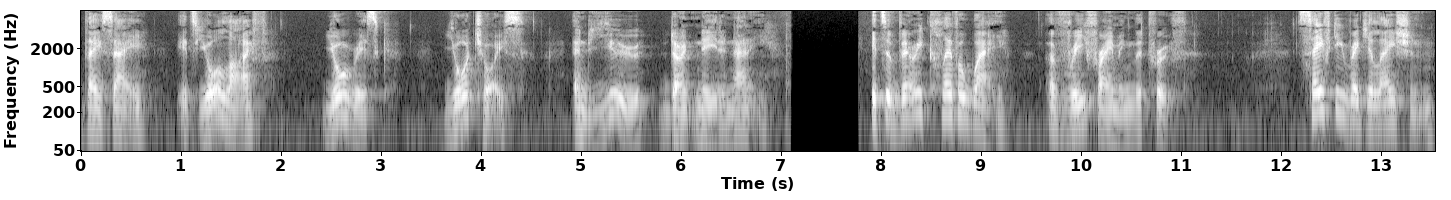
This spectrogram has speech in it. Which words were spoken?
They say it's your life, your risk, your choice, and you don't need a nanny. It's a very clever way of reframing the truth. Safety regulation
